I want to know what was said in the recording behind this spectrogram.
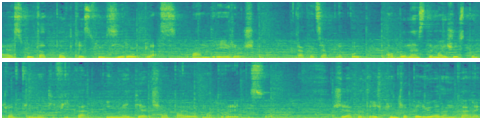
Ai ascultat podcastul Zero Plus cu Andrei Roșca. Dacă ți-a plăcut, abonează-te mai jos pentru a fi notificat imediat ce apare următorul episod. Și dacă treci printr-o perioadă în care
